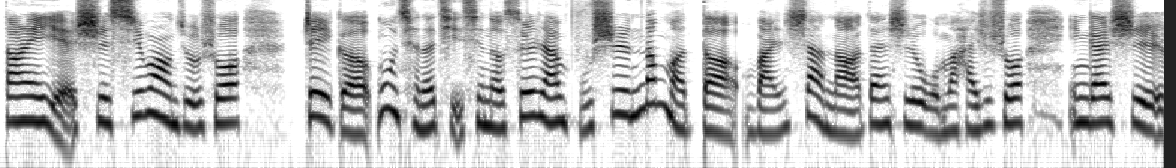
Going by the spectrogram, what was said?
当然，也是希望就是说。这个目前的体系呢，虽然不是那么的完善呢，但是我们还是说，应该是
